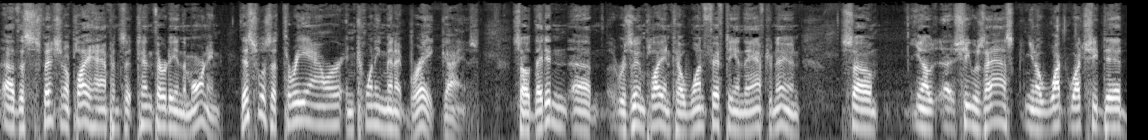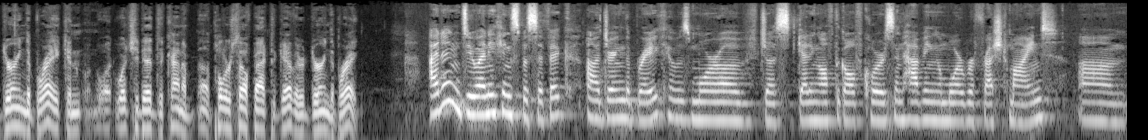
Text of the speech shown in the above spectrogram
uh, the suspension of play happens at 10:30 in the morning. This was a three-hour and 20-minute break, guys. So they didn't uh, resume play until 1:50 in the afternoon. So you know, uh, she was asked, you know, what, what she did during the break and what, what she did to kind of uh, pull herself back together during the break. I didn't do anything specific uh, during the break. It was more of just getting off the golf course and having a more refreshed mind. Um,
